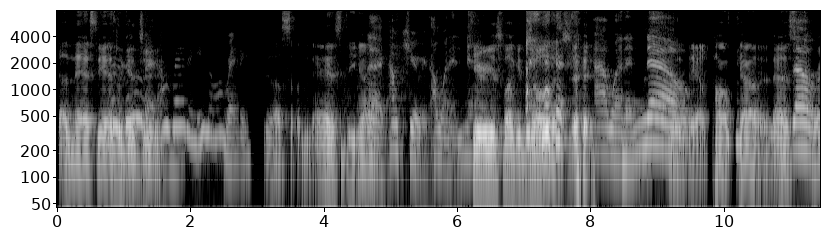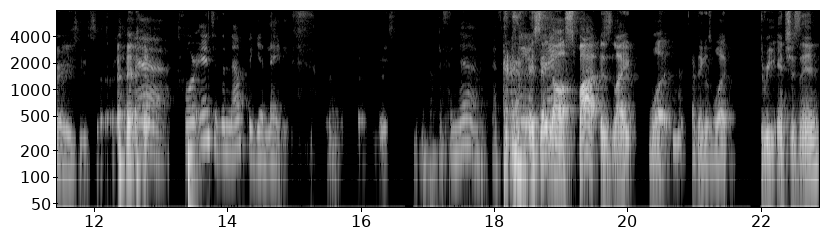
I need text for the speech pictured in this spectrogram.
That's nasty ass. Let's Look at you. I'm ready. You know I'm ready. You're so nasty, yo. Look, I'm curious. I want to know. Curious fucking George. I want to know. Damn pump counter. That's So- crazy. son. yeah, four inches enough for you ladies. It's enough. That's what they say saying. y'all spot is like what? I think it's what three inches in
